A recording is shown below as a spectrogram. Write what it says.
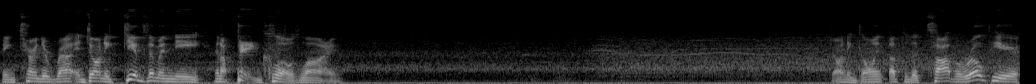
being turned around, and Johnny gives him a knee and a big clothesline. Johnny going up to the top rope here.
